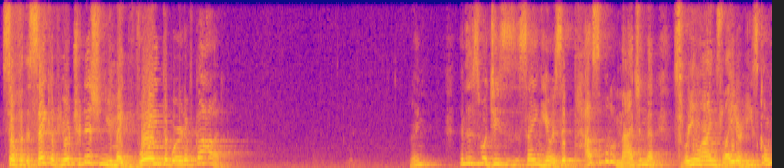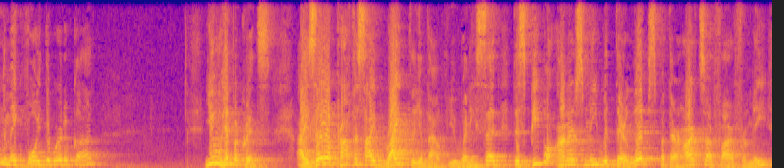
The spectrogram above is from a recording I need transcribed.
So, for the sake of your tradition, you make void the word of God. Right? And this is what Jesus is saying here. Is it possible to imagine that three lines later he's going to make void the word of God? You hypocrites! Isaiah prophesied rightly about you when he said, This people honors me with their lips, but their hearts are far from me.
